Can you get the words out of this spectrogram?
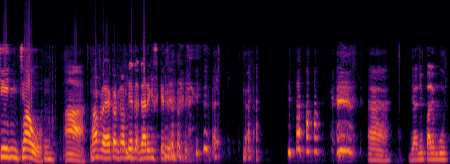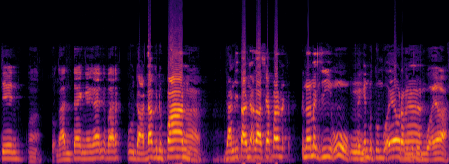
cincau. Ah, Maaf lah ya kan kami agak garing sedikit ya. Ah, jadi paling bucin. Ah, sok ganteng ya kan, Bar. Udah ada ke depan. Ah, Jangan ditanya lah siapa kenal Maxi. Oh, Hmm. pengen bertumbuk ya orangnya. tumbuh ya.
